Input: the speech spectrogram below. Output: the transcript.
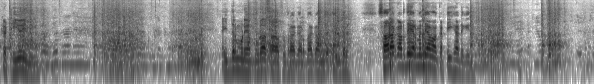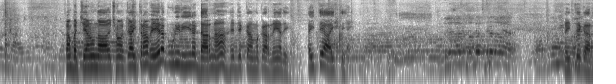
ਇਕੱਠੀ ਹੋਈ ਨਹੀਂ। ਇੱਧਰ ਮੁੰਡਿਆਂ ਪੂਰਾ ਸਾਫ਼ ਸੁਥਰਾ ਕਰਦਾ ਕੰਮ ਤੇ, ਇੱਧਰ। ਸਾਰਾ ਕੱਢਦੇ ਯਾਰ, ਮੈਂ ਲਿਆਵਾਂ ਕੱਟੀ ਛੱਡ ਕੇ ਤਾਂ ਬੱਚਿਆਂ ਨੂੰ ਨਾਲ ਛਾਂਚਾ ਇਸ ਤਰ੍ਹਾਂ ਫੇਰ ਪੂਰੀ ਰੀਜ ਨਾਲ ਡਰ ਨਾ, ਇਹ ਜੇ ਕੰਮ ਕਰਨੇ ਆ ਦੇ ਇੱਥੇ ਆ, ਇੱਥੇ। ਇੱਥੇ ਕਰ।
